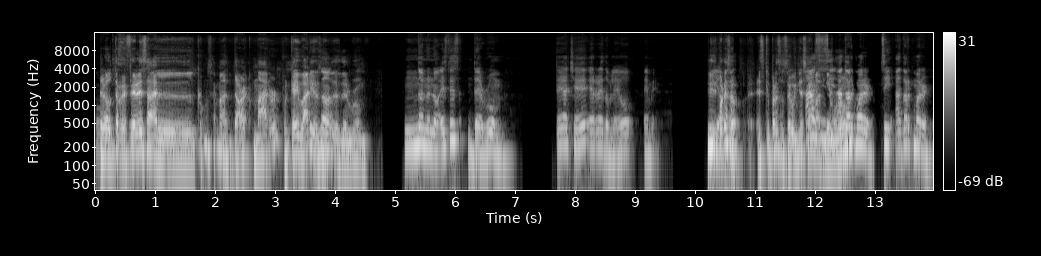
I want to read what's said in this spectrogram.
o Pero te 26. refieres al, ¿cómo se llama? Dark Matter, porque hay varios, ¿no? No. De The Room. No, no, no. Este es The Room. T-H-E-R-W-M. Sí, Y por eso, es que por eso, según yo se Ah, llama sí, The sí, Room. A Dark Matter. Sí, A Dark Matter.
